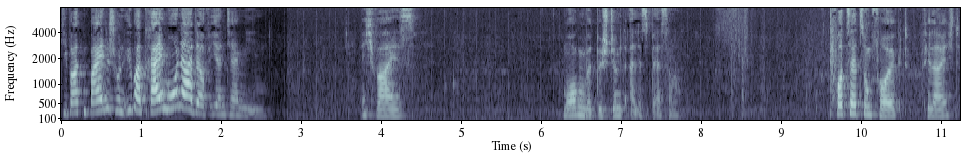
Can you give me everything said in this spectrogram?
Die warten beide schon über drei Monate auf ihren Termin. Ich weiß. Morgen wird bestimmt alles besser. Fortsetzung folgt, vielleicht.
